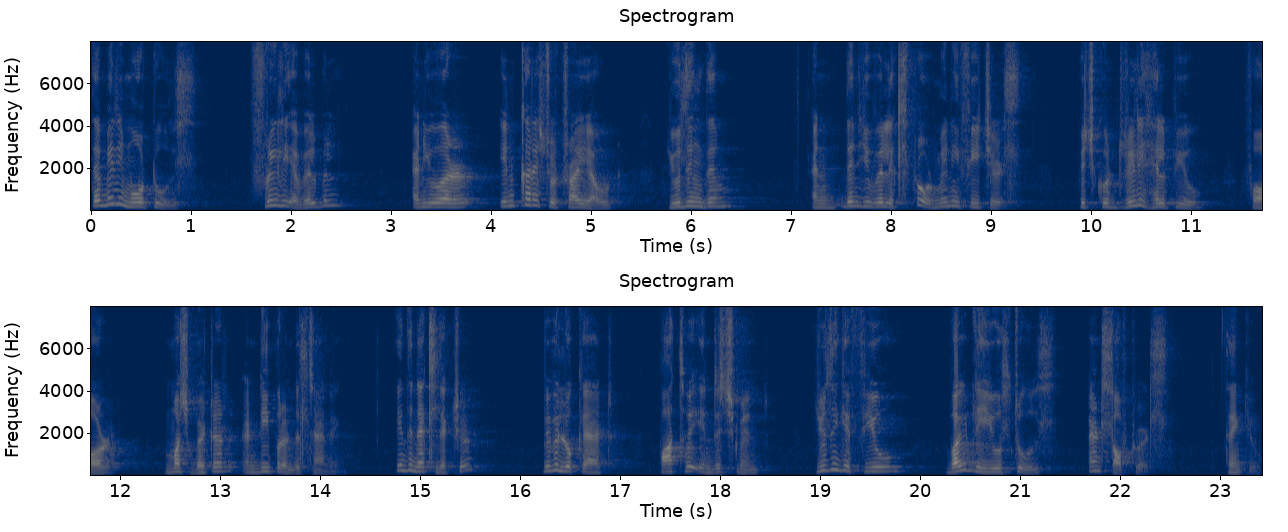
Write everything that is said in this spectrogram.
There are many more tools freely available and you are encouraged to try out using them and then you will explore many features which could really help you for much better and deeper understanding. In the next lecture, we will look at pathway enrichment using a few widely used tools and softwares. Thank you.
